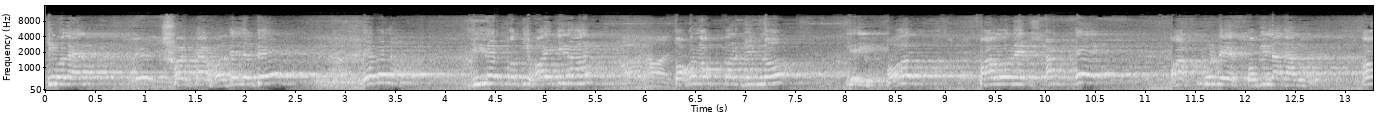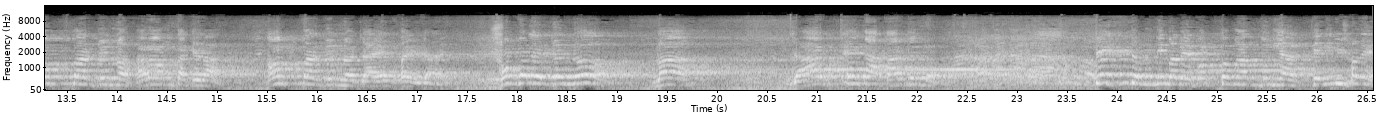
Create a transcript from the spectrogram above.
কি বলেন সরকার হজে যেতে দেবে না দিনের তখন আপনার জন্য এই হজ পালনের স্বার্থে পাসপোর্টে ছবি লাগানো আপনার জন্য হারাম থাকে না আপনার জন্য জায়েজ হয়ে যায়। সকলের জন্য না যার ঠেকা তার জন্য। ঠিক বর্তমান দুনিয়ার টেলিভিশনে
